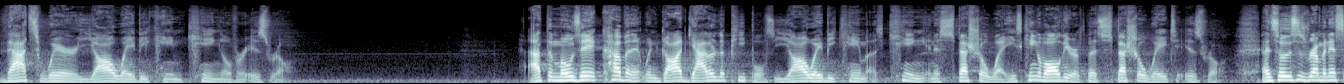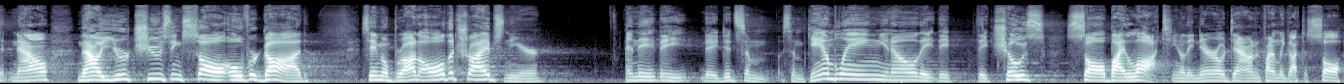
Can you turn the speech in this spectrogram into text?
that's where Yahweh became king over Israel. At the Mosaic covenant, when God gathered the peoples, Yahweh became a king in a special way. He's king of all the earth, but a special way to Israel. And so this is reminiscent. Now, now you're choosing Saul over God. Samuel brought all the tribes near, and they, they, they did some, some gambling, you know, they, they they chose Saul by lot. You know, they narrowed down and finally got to Saul,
